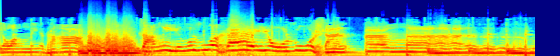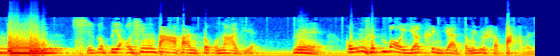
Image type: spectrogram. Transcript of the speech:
你望你他张英如海又如山，七个彪形大汉都拿剑，哎，公孙豹也看见，等于是八个人，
